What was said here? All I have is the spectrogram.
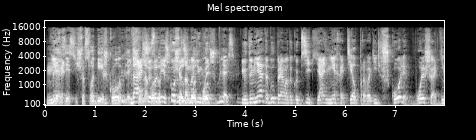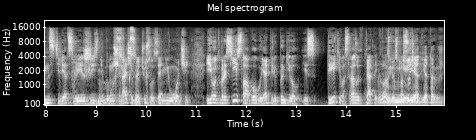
не Бля, хот- здесь еще слабее школа, блядь. Да, еще год- слабее школа, еще на год один год. больше, блядь. И вот для меня это был прямо такой бзик. Я не хотел проводить в школе больше 11 лет своей жизни, потому что иначе бы я чувствовал себя не очень. И вот в России, слава богу, я перепрыгивал из третьего сразу в пятый Ну, класс. и То есть, по сути, я, я так же.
